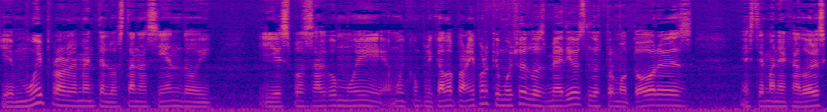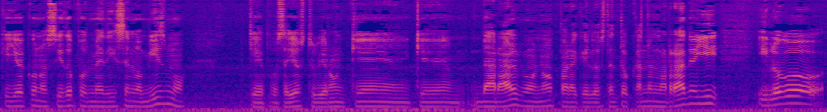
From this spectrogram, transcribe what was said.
que muy probablemente lo están haciendo y, y es pues algo muy, muy complicado para mí porque muchos de los medios, los promotores, este manejadores que yo he conocido pues me dicen lo mismo que pues ellos tuvieron que, dar algo, ¿no? Para que lo estén tocando en la radio. Y, y luego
